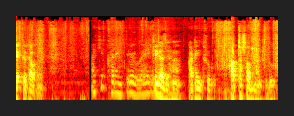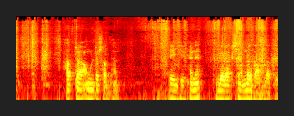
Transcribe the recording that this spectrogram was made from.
দেখতে থাকুন। ঠিক আছে হ্যাঁ কাটিং থ্রু হাতটা সাবধান শুধু। হাতটা আঙুলটা সাবধান। এই যে এখানে। তুলে রাখছি আমরা গামলাতে।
